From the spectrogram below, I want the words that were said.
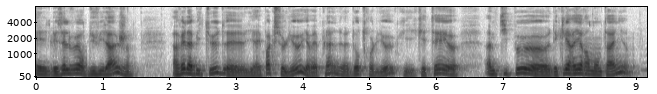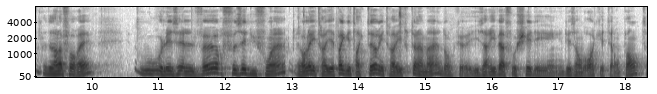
Et les éleveurs du village avaient l'habitude, il n'y avait pas que ce lieu, il y avait plein d'autres lieux qui, étaient euh, un petit peu euh, des clairières en montagne, dans la forêt, où les éleveurs faisaient du foin. Alors là, ils ne travaillaient pas avec des tracteurs, ils travaillaient tout à la main, donc euh, ils arrivaient à faucher des, endroits qui étaient en pente.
